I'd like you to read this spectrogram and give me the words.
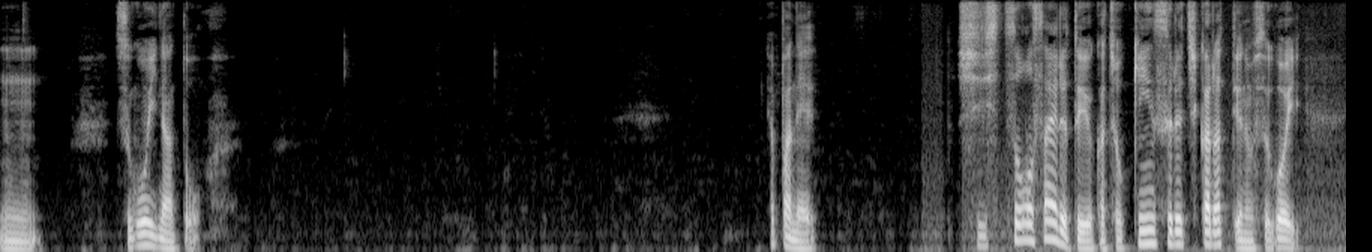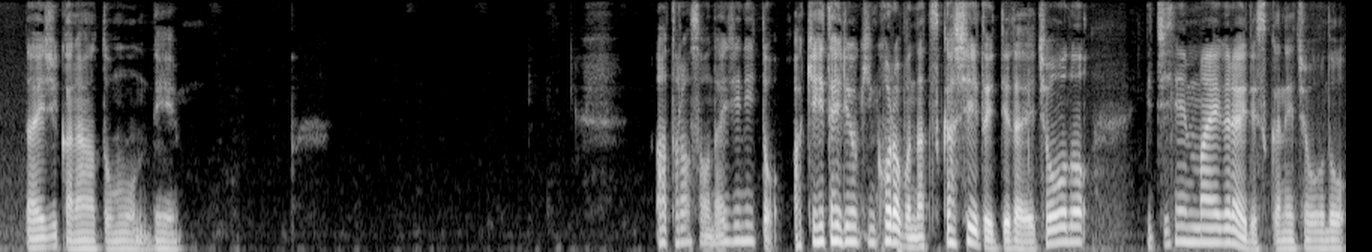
うん。すごいなとやっぱね、支出を抑えるというか貯金する力っていうのもすごい大事かなと思うんで、あ、トランさんを大事にと、あ、携帯料金コラボ懐かしいと言ってたで、ちょうど1年前ぐらいですかね、ちょうど。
